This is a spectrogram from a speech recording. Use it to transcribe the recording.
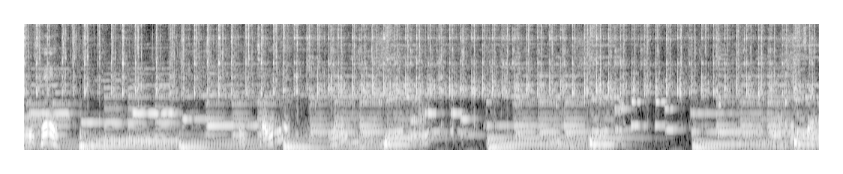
gì thế Đấy, trống đấy Đó. Đó. trống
